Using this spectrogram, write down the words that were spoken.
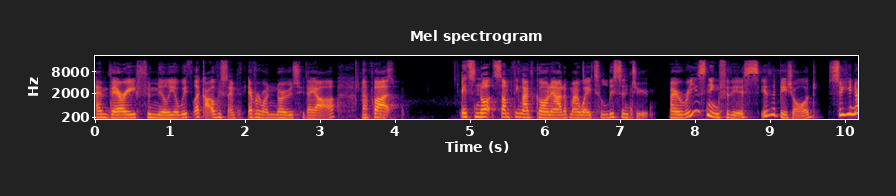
am very familiar with. Like, obviously, everyone knows who they are, Of but course. it's not something I've gone out of my way to listen to. My reasoning for this is a bit odd. So, you know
